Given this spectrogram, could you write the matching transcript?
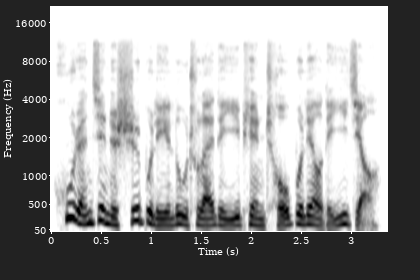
忽然见着尸布里露出来的一片绸布料的衣角，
